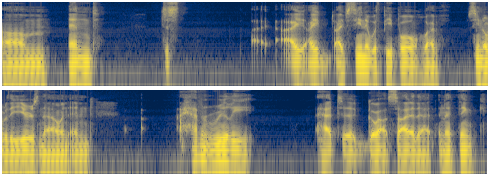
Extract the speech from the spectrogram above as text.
um, and just I, I I've seen it with people who I've seen over the years now, and and I haven't really had to go outside of that. And I think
